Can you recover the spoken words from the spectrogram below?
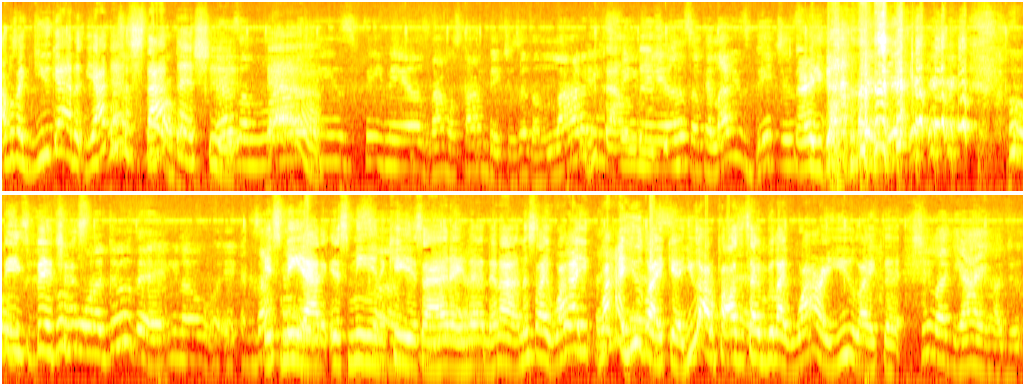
I was like, you gotta, y'all gotta is stop horrible. that shit. There's a lot yeah. of these females, and I almost call them bitches. There's a lot of You these females. Okay, a lot of these bitches. There you go. who, These bitches. who want to do that? You know, it's me it. out. Of, it's me and the kids side. Ain't nothing. And, I, and it's like, why? Why are you like that? You gotta pause the tape and be like, why are you like that? She lucky I ain't her dude.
